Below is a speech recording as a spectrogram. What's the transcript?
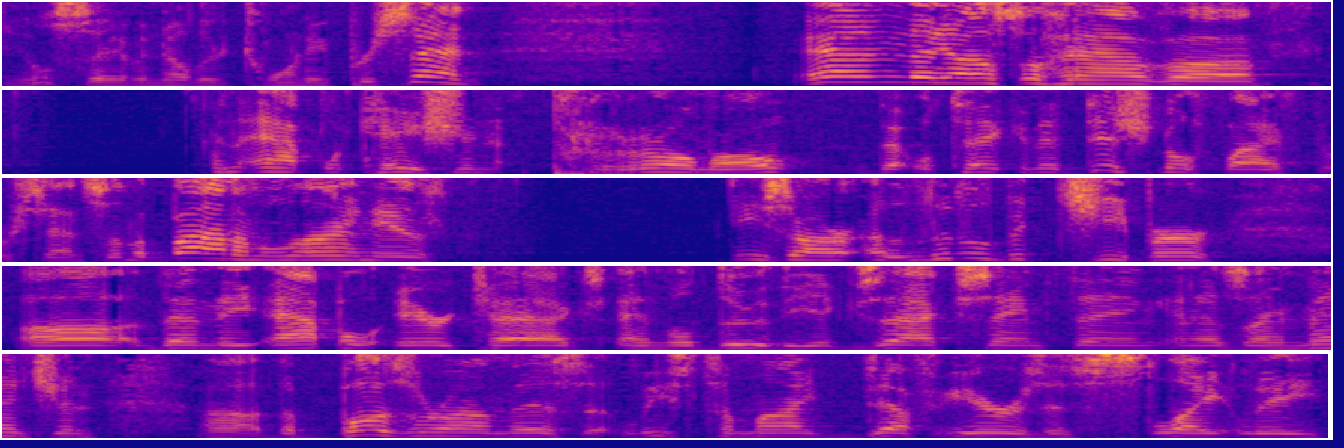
you'll save another 20%. And they also have uh, an application promo that will take an additional 5%. So the bottom line is these are a little bit cheaper uh, than the Apple AirTags, and they'll do the exact same thing. And as I mentioned, uh, the buzzer on this, at least to my deaf ears, is slightly,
